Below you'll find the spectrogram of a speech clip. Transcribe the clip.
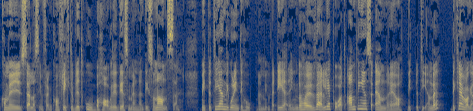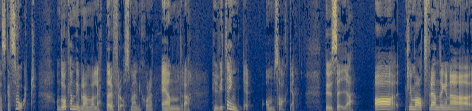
kommer jag ju ställas inför en konflikt, det blir ett obehag och det är det som är den här dissonansen. Mitt beteende går inte ihop med min värdering. Då har jag att välja på att antingen så ändrar jag mitt beteende, det kan ju vara ganska svårt. Och då kan det ibland vara lättare för oss människor att ändra hur vi tänker om saken. Det vill säga, ja, klimatförändringarna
